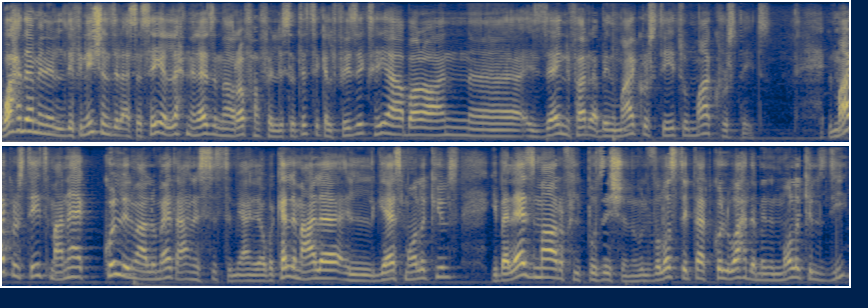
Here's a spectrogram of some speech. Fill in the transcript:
واحدة من ال definitions الأساسية اللي إحنا لازم نعرفها في ال statistical physics هي عبارة عن آه، إزاي نفرق بين ال micro states وال macro states. ال micro states معناها كل المعلومات عن ال system. يعني لو بتكلم على ال gas molecules يبقى لازم أعرف ال position وال velocity بتاعت كل واحدة من ال molecules دي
